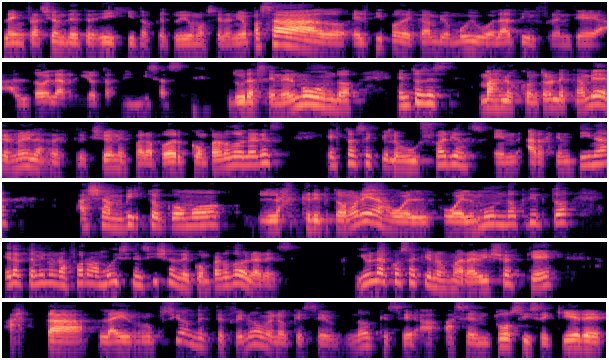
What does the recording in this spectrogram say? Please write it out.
la inflación de tres dígitos que tuvimos el año pasado, el tipo de cambio muy volátil frente al dólar y otras divisas duras en el mundo. Entonces, más los controles cambiarios ¿no? y las restricciones para poder comprar dólares, esto hace que los usuarios en Argentina hayan visto como las criptomonedas o el, o el mundo cripto era también una forma muy sencilla de comprar dólares. Y una cosa que nos maravilló es que hasta la irrupción de este fenómeno que se, ¿no? que se acentuó, si se quiere,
